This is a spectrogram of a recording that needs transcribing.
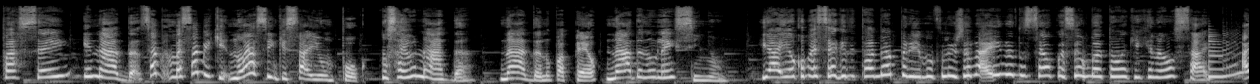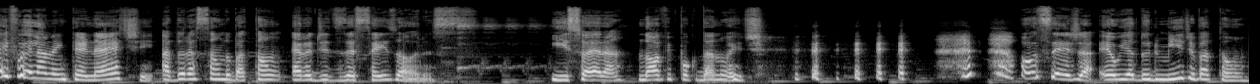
passei e nada. Sabe, mas sabe que não é assim que saiu um pouco. Não saiu nada. Nada no papel, nada no lencinho. E aí eu comecei a gritar minha prima. Eu falei, Janaína do céu, passei um batom aqui que não sai. Aí fui lá na internet, a duração do batom era de 16 horas. E isso era nove e pouco da noite. Ou seja, eu ia dormir de batom.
